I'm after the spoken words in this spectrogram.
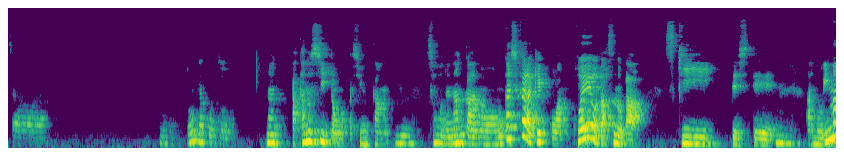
じゃあ、うん、どんなこと？を、なんあ楽しいと思った瞬間。うん、そうねなんかあの昔から結構あの声を出すのが好きでして、あの今、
